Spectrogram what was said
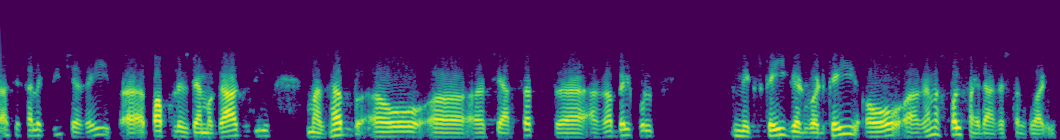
داسې خلک دي چې هغوی پاپولیس ډیموګاګز دي مذهب او سیاست هغه بالکل مکس کوي ګډوډ کوي او هغه نه خپل فایده اخیستل غواړي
